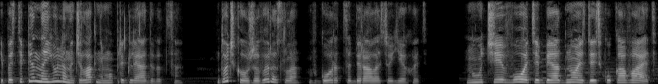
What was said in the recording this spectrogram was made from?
И постепенно Юля начала к нему приглядываться. Дочка уже выросла, в город собиралась уехать. «Ну чего тебе одной здесь куковать?»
